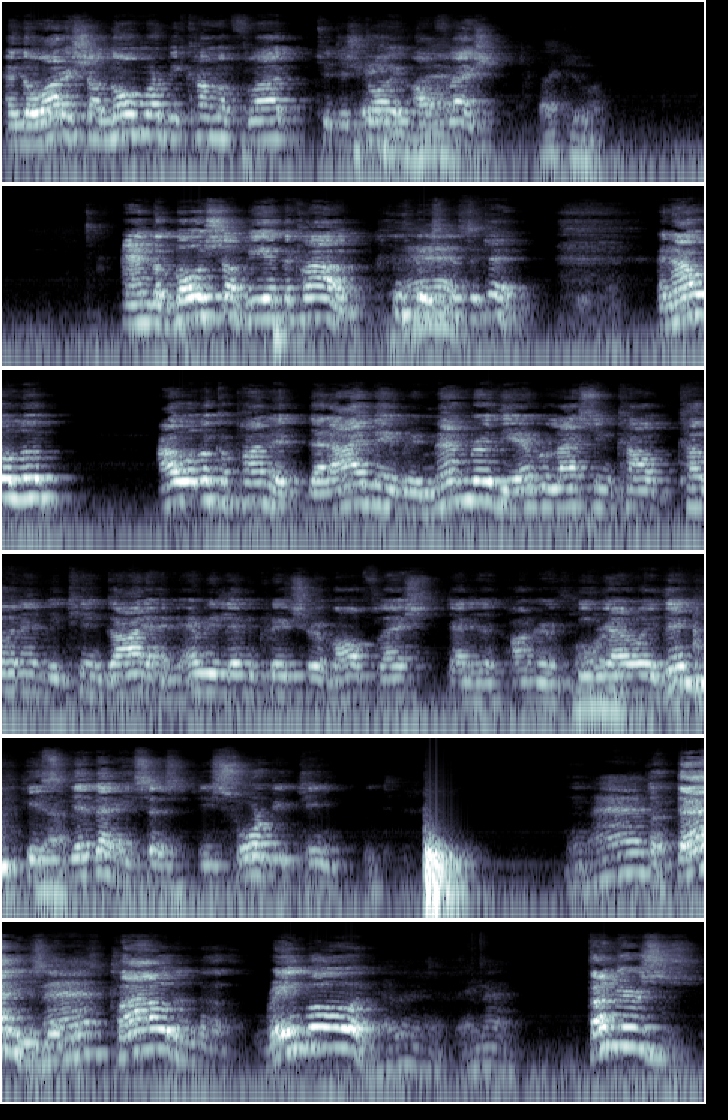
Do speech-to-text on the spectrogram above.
And the water shall no more become a flood to destroy all flesh. Thank you, Lord. and the bow shall be in the cloud. Yes. again. And I will look, I will look upon it that I may remember the everlasting co- covenant between God and every living creature of all flesh that is upon earth. He Lord. not only did, he Yeah. did that. He says he swore between Amen. the that he said the cloud and the rainbow and Amen. thunders,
